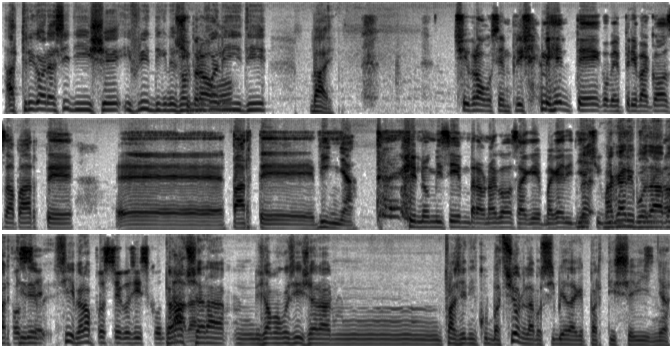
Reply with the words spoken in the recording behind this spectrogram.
a Trigoria si dice, i Friedrich ne sono faliti. Vai. Ci provo semplicemente come prima cosa parte, eh, parte Vigna che non mi sembra una cosa che magari 10 Beh, magari poteva partire fosse, sì, però, fosse così scontata. Però c'era, diciamo così, c'era in fase di incubazione la possibilità che partisse Vigna.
